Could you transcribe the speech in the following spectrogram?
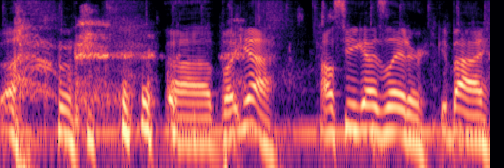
uh, but yeah, I'll see you guys later. Goodbye.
